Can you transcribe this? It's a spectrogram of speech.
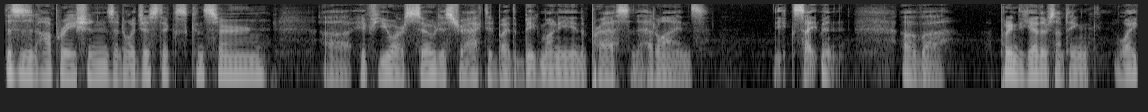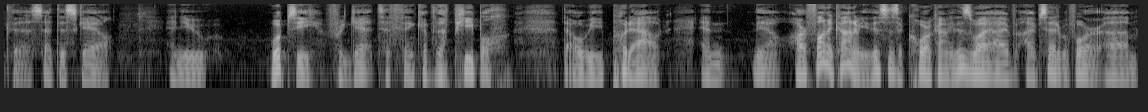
This is an operations and logistics concern. Uh, if you are so distracted by the big money in the press and the headlines, the excitement of uh, putting together something like this at this scale, and you, whoopsie, forget to think of the people that will be put out. And, you know, our fun economy, this is a core economy. This is why I've, I've said it before. Um,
